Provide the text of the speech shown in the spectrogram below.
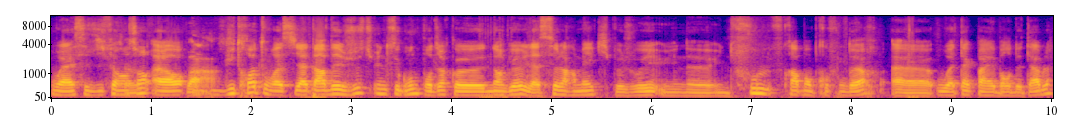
Ouais, c'est différenciant. Alors, Gutrot, on va s'y attarder juste une seconde pour dire que Norgul est la seule armée qui peut jouer une, une full frappe en profondeur euh, ou attaque par les bords de table.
